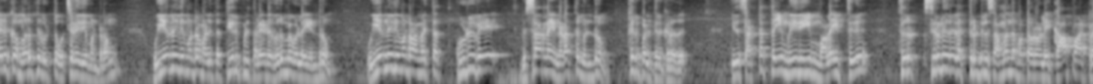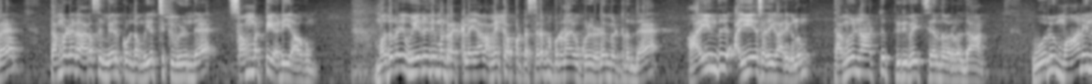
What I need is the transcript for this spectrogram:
ஏற்க மறுத்துவிட்ட உச்சநீதிமன்றம் உயர்நீதிமன்றம் அளித்த தீர்ப்பில் தலையிட விரும்பவில்லை என்றும் உயர்நீதிமன்றம் அமைத்த குழுவே விசாரணை நடத்தும் என்றும் தீர்ப்பளித்திருக்கிறது. இது சட்டத்தையும் நீதியையும் வளைத்து திரு சிறுநீரக திருட்டில் சம்பந்தப்பட்டவர்களை காப்பாற்ற தமிழக அரசு மேற்கொண்ட முயற்சிக்கு விழுந்த சம்மட்டி அடி ஆகும். மதுரை உயர்நீதிமன்ற கிளையால் அமைக்கப்பட்ட சிறப்பு புலனாய்வு குழுவில் இடம்பெற்றிருந்த ஐந்து ஐஏஎஸ் அதிகாரிகளும் தமிழ்நாட்டு பிரிவைச் சேர்ந்தவர்கள்தான். ஒரு மாநில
